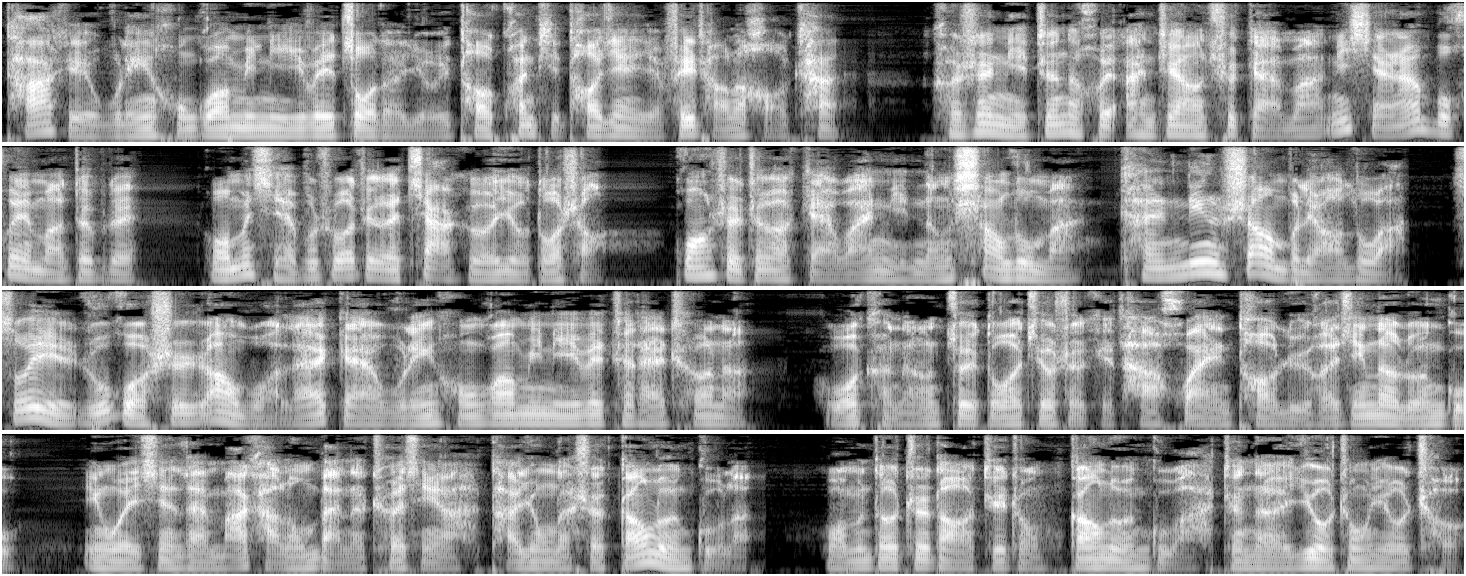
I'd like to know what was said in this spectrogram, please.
他给五菱宏光 mini EV 做的有一套宽体套件，也非常的好看。可是你真的会按这样去改吗？你显然不会嘛，对不对？我们且不说这个价格有多少，光是这个改完你能上路吗？肯定上不了路啊。所以，如果是让我来改五菱宏光 mini v 这台车呢，我可能最多就是给它换一套铝合金的轮毂，因为现在马卡龙版的车型啊，它用的是钢轮毂了。我们都知道这种钢轮毂啊，真的又重又丑，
